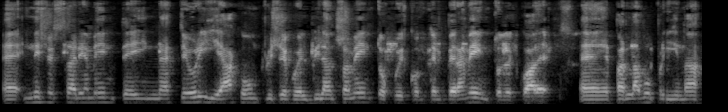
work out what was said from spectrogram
eh, necessariamente in teoria, complice quel bilanciamento, quel contemperamento del quale eh, parlavo prima,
